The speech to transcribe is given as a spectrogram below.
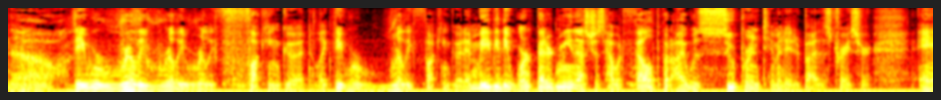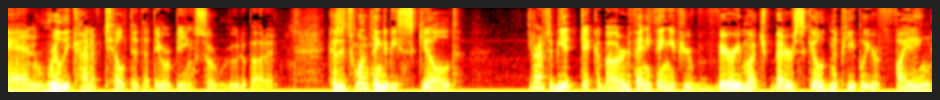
No. they were really, really, really fucking good. Like they were really fucking good. And maybe they weren't better than me, and that's just how it felt. But I was super intimidated by this tracer, and really kind of tilted that they were being so rude about it. Because it's one thing to be skilled. You don't have to be a dick about it. If anything, if you're very much better skilled than the people you're fighting,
